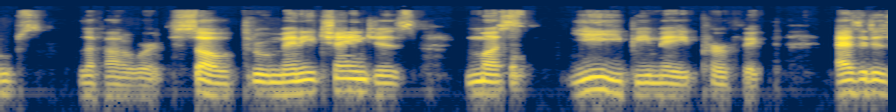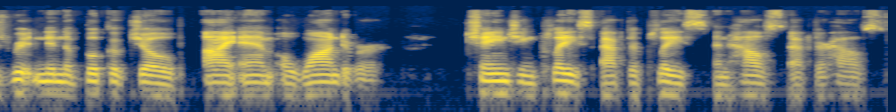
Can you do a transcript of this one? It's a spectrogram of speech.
Oops, left out a word. So, through many changes must ye be made perfect. As it is written in the book of Job, I am a wanderer changing place after place and house after house,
